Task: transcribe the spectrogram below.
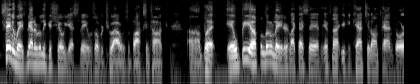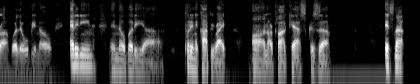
So, anyways, we had a really good show yesterday. It was over two hours of boxing talk. Uh, but it'll be up a little later, like I said. If not, you can catch it on Pandora, where there will be no editing and nobody uh, putting a copyright on our podcast because uh, it's not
